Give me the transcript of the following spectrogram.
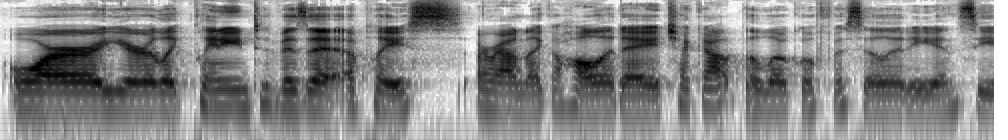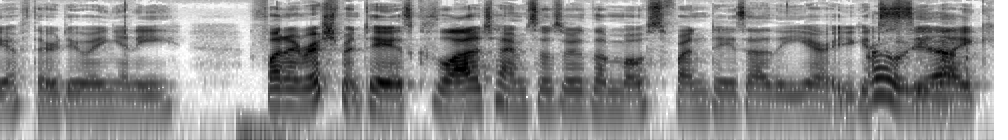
or you're like planning to visit a place around like a holiday, check out the local facility and see if they're doing any fun enrichment days because a lot of times those are the most fun days out of the year. You get Oh, to see yeah. like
